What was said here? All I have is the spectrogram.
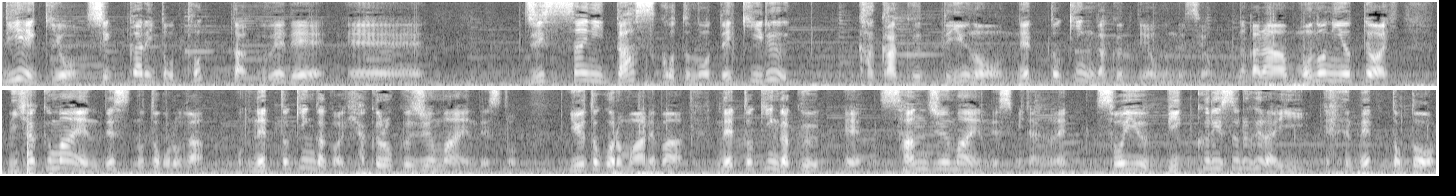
利益をしっかりと取った上で、えー、実際に出すことのできる価格っていうのをネット金額って呼ぶんですよ。だから物によっては200万円ですのところがネット金額は160万円ですというところもあればネット金額え30万円ですみたいなねそういうびっくりするぐらいネットと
